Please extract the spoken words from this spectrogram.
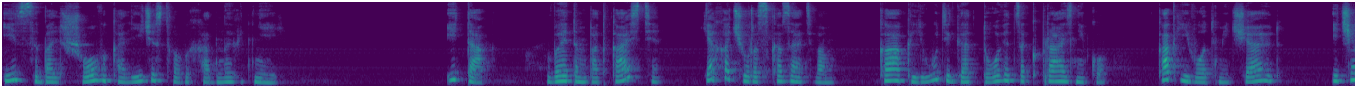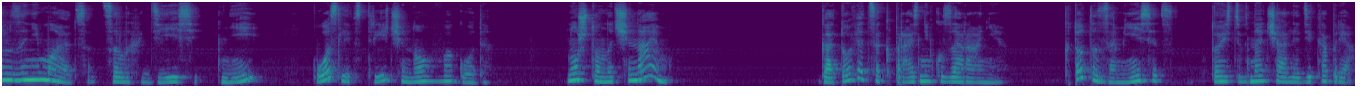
из-за большого количества выходных дней. Итак, в этом подкасте я хочу рассказать вам, как люди готовятся к празднику, как его отмечают и чем занимаются целых 10 дней после встречи Нового года. Ну что, начинаем? готовятся к празднику заранее. Кто-то за месяц, то есть в начале декабря,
